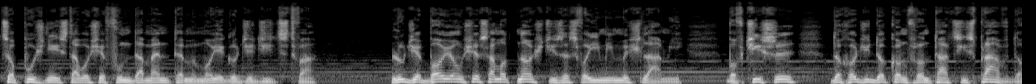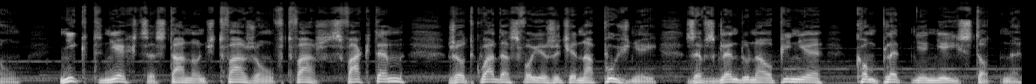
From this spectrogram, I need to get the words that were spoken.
co później stało się fundamentem mojego dziedzictwa. Ludzie boją się samotności ze swoimi myślami, bo w ciszy dochodzi do konfrontacji z prawdą. Nikt nie chce stanąć twarzą w twarz z faktem, że odkłada swoje życie na później ze względu na opinie kompletnie nieistotne.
